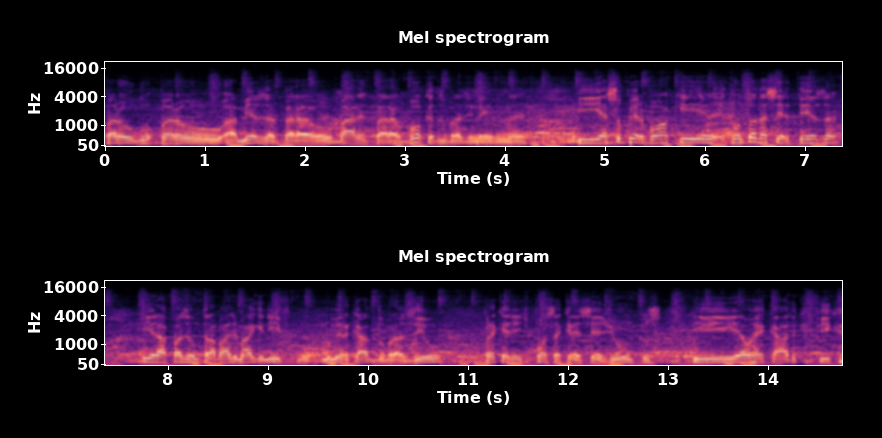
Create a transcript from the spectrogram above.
para, o, para o, a mesa, para o bar, para a boca dos brasileiros. Né? E a Superboc, com toda certeza, irá fazer um trabalho magnífico no mercado do Brasil para que a gente possa crescer juntos. E é um recado que fica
